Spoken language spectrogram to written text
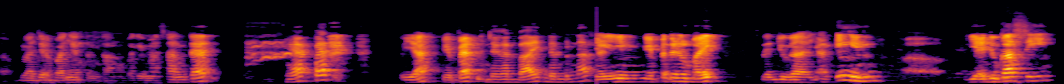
uh, belajar banyak tentang bagaimana santet, ngepet, iya, ngepet dengan baik dan benar, yang ingin ngepet dengan baik dan juga yang ingin uh, diedukasi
